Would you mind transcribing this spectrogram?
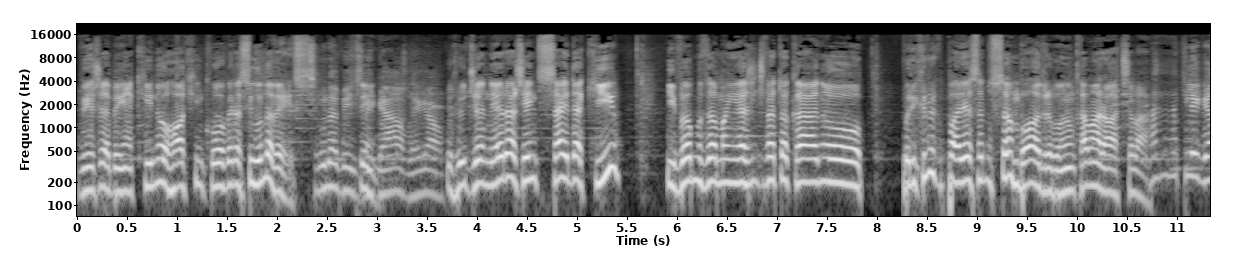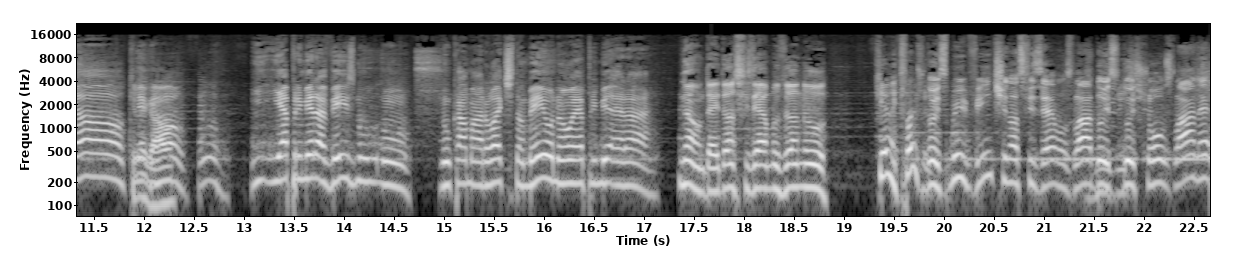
Veja bem, aqui no Rock in Cover é a segunda vez. Segunda vez, Sim. legal, legal. No Rio de Janeiro a gente sai daqui e vamos amanhã a gente vai tocar no, por incrível que pareça, no Sambódromo, num camarote lá. Ah, que legal, que, Que legal. legal. E, e é a primeira vez no, no, no camarote também, ou não? É a primeira. Era... Não, daí nós fizemos ano. Que ano que foi? 2020 nós fizemos lá dois, dois shows lá, né?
